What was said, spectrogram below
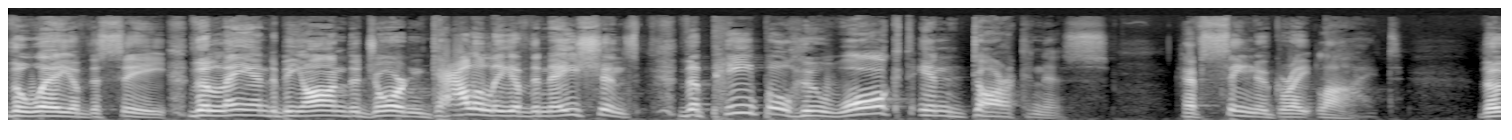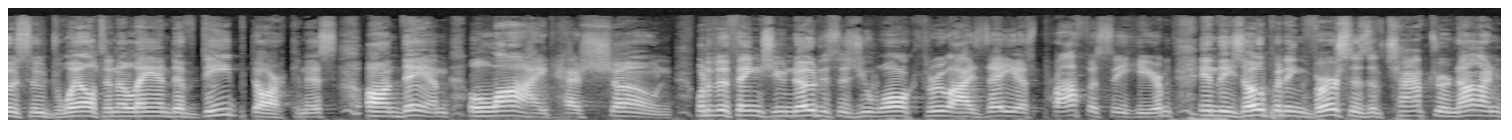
the way of the sea, the land beyond the Jordan, Galilee of the nations. The people who walked in darkness have seen a great light. Those who dwelt in a land of deep darkness, on them light has shone. One of the things you notice as you walk through Isaiah's prophecy here in these opening verses of chapter 9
